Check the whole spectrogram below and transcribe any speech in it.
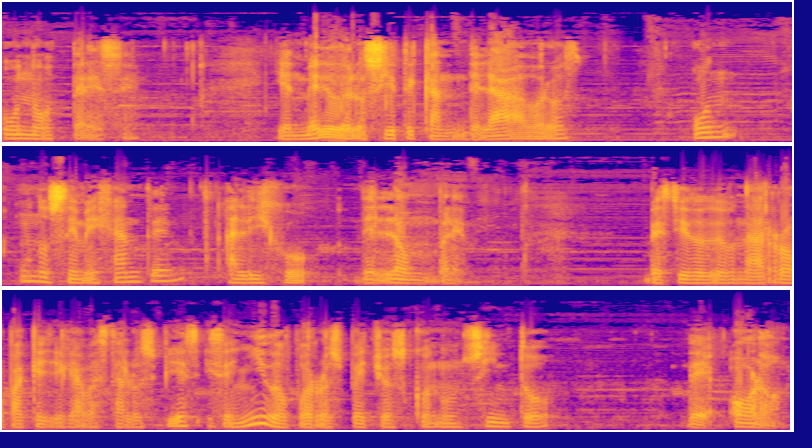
1:13. Y en medio de los siete candelabros, un, uno semejante al Hijo del Hombre, vestido de una ropa que llegaba hasta los pies y ceñido por los pechos con un cinto de oro.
